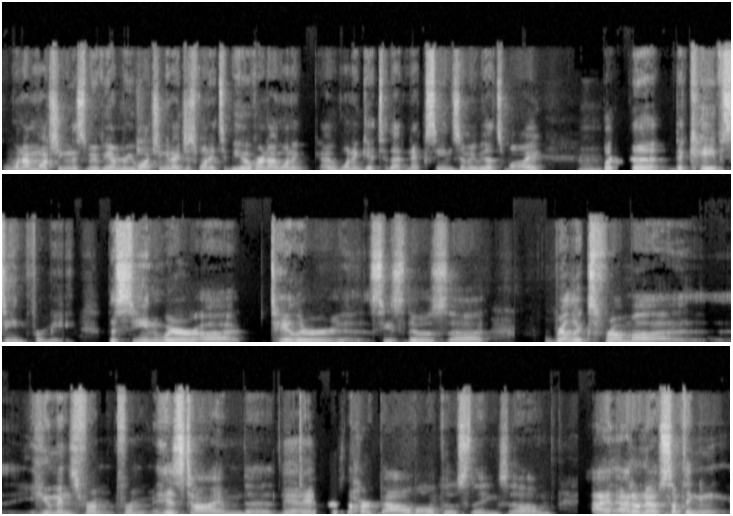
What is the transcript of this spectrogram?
when I'm watching this movie, I'm rewatching it. I just want it to be over, and I want to. I want to get to that next scene. So maybe that's why. Mm-hmm. But the the cave scene for me, the scene where uh, Taylor sees those uh, relics from uh, humans from from his time, the the, yeah. dentures, the heart valve, all of those things. Um, I I don't know something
